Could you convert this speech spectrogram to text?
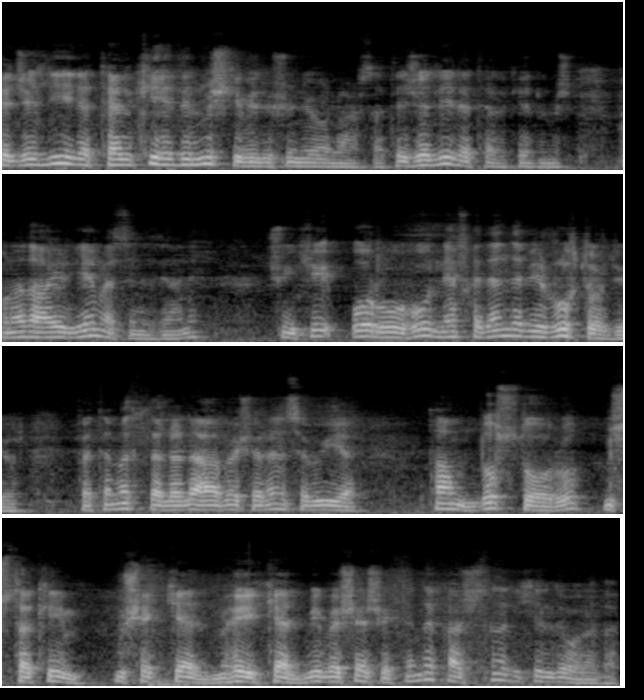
tecelli ile telkih edilmiş gibi düşünüyorlarsa, tecelli ile telkih edilmiş. Buna da hayır diyemezsiniz yani. Çünkü o ruhu nefheden de bir ruhtur diyor. فَتَمَثَّلَ لَهَا بَشَرًا سَوِيَّ Tam dosdoğru, müstakim, müşekkel, müheykel bir beşer şeklinde karşısına dikildi orada.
